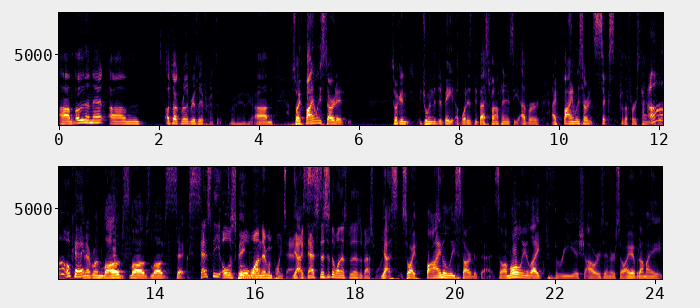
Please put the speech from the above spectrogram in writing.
Um, other than that, um, I'll talk really briefly. I forgot to write it out here. Um, so I finally started. So I can join the debate of what is the best Final Fantasy ever. I finally started six for the first time. Oh, ever. okay. And everyone loves, loves, loves six. That's the old It's a big school one. one. everyone points at. Yes. Like that's this is the one that's, that's the best one. Yes. So I finally started that. So I'm only like three ish hours in or so. I have it on my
